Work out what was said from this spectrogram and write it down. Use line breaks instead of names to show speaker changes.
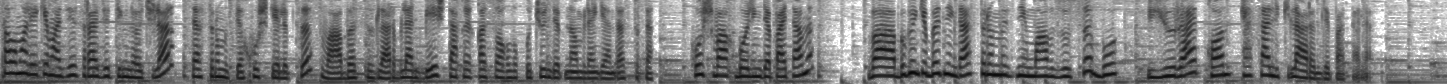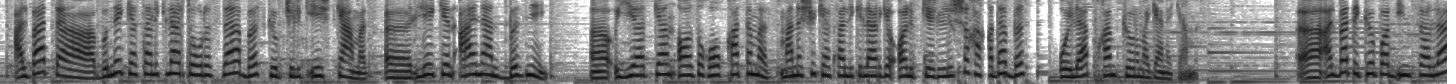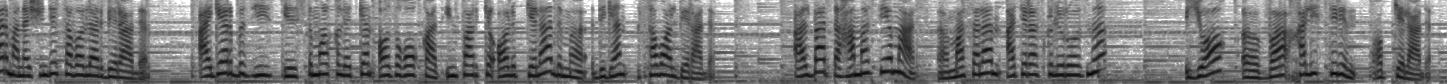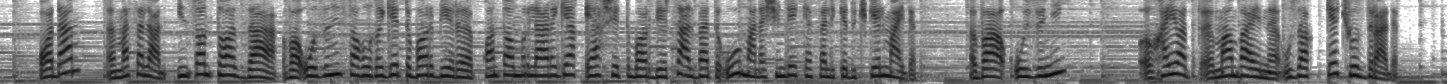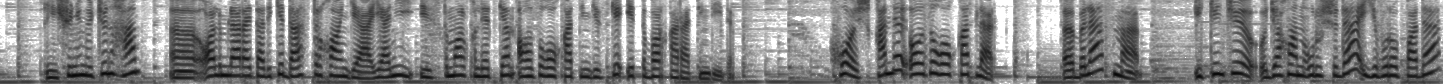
assalomu alaykum aziz radio tinglovchilar. Dasturimizga xush kelibsiz va biz sizlar bilan besh daqiqa sog'liq uchun deb nomlangan dasturda xushvaqt bo'ling deb aytamiz. Va bugungi bizning dasturimizning mavzusi bu yurak qon kasalliklari deb ataladi. Albatta bunday kasalliklar to'g'risida biz ko'pchilik eshitganmiz. E, lekin aynan bizning Э, yeyotgan oziq ovqatimiz mana shu kasalliklarga olib kelishi haqida biz o'ylab ham ko'rmagan ekanmiz э, albatta ko'p insonlar mana shunday savollar beradi. Agar biz iste'mol qilayotgan oziq ovqat infarktga olib keladimi degan savol beradi. Albatta hammasi emas. Э, masalan aterosklerozni yog' va xolesterin olib keladi. Odam masalan inson toza va o'zining sog'lig'iga e'tibor berib qon tomirlariga yaxshi e'tibor bersa albatta u mana shunday kasallikka duch kelmaydi va o'zining e, hayot manbaini uzoqqa cho'zdiradi. E, shuning uchun ham e, olimlar aytadiki dasturxonga ya'ni iste'mol qilayotgan oziq ovqatingizga e'tibor qarating deydi. Xo'sh qanday oziq ovqatlar bilasizmi ikkinchi jahon urushida yevropada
